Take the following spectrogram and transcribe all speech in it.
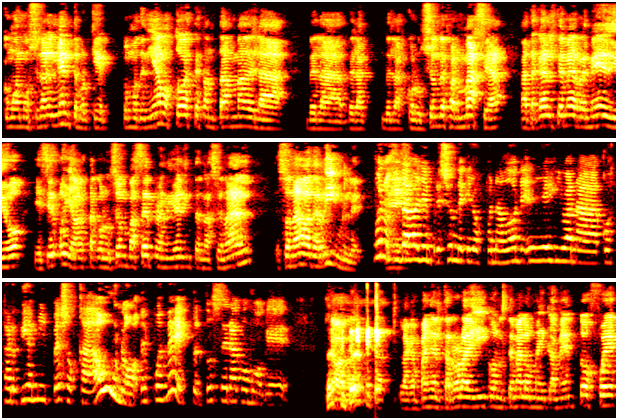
como emocionalmente, porque como teníamos todo este fantasma de la, de la, de la, de la colusión de farmacia, atacar el tema de remedio y decir, oye, ahora esta colusión va a ser pero a nivel internacional, sonaba terrible. Bueno, y Eh, daba la impresión de que los panadores iban a costar 10 mil pesos cada uno después de esto. Entonces era como que. La, la- la campaña del terror ahí con el tema de los medicamentos fue,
